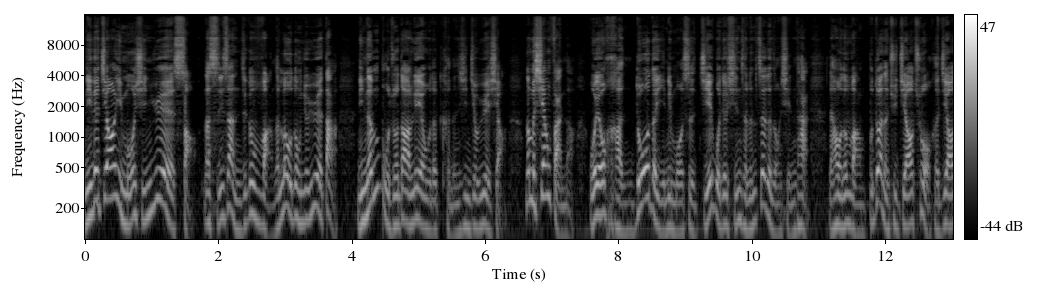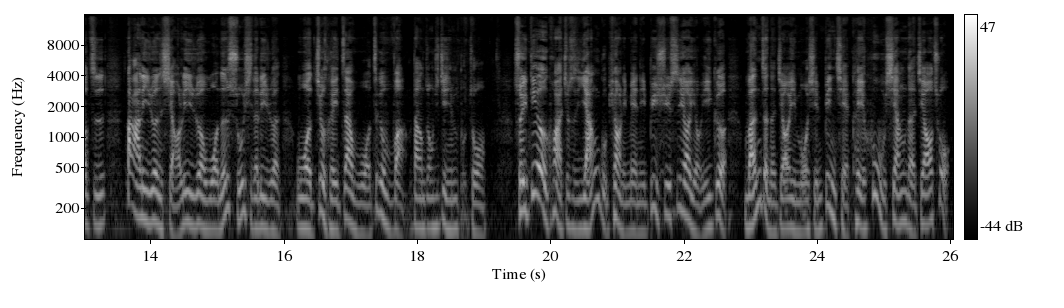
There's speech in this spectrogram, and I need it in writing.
你的交易模型越少，那实际上你这个网的漏洞就越大，你能捕捉到猎物的可能性就越小。那么相反的，我有很多的盈利模式，结果就形成了这个种形态，然后我的网不断的去交错和交织，大利润、小利润，我能熟悉的利润，我就可以在我这个网当中去进行捕捉。所以第二块就是养股票里面，你必须是要有一个完整的交易模型，并且可以互相的交错。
